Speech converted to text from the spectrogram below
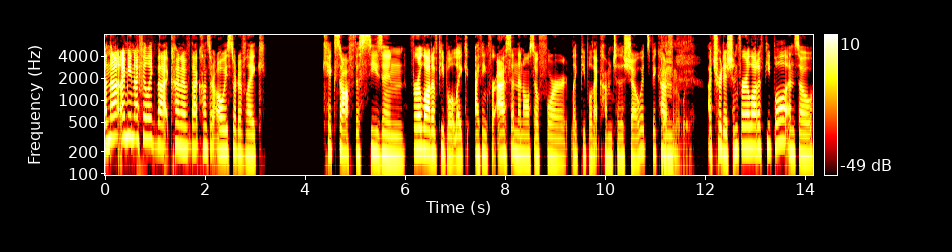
and that i mean i feel like that kind of that concert always sort of like kicks off the season for a lot of people like i think for us and then also for like people that come to the show it's become Definitely. a tradition for a lot of people and so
